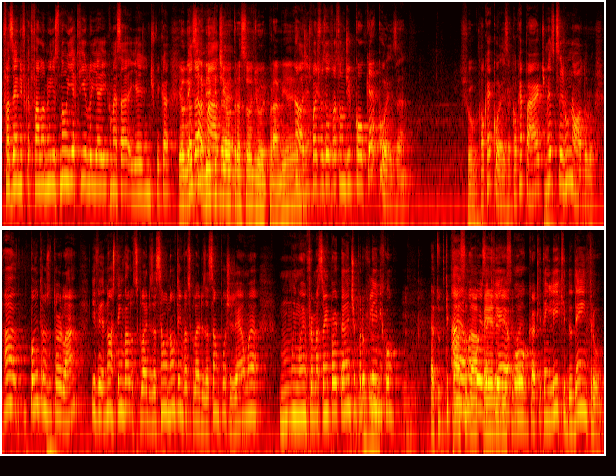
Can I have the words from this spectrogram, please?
fazendo e fica falando isso, não, e aquilo, e aí começa. E aí a gente fica. Eu nem sabia animado, que tinha é. ultrassom de olho. Pra mim é Não, a gente pode fazer ultrassom de qualquer coisa. show. Qualquer coisa, qualquer parte, mesmo que seja um nódulo. Ah, põe o transdutor lá e vê. Nossa, tem vascularização ou não tem vascularização? Poxa, já é uma, uma informação importante para o clínico. É tudo que Ah, passa é uma da coisa pele que é você vai- oca, que tem líquido dentro,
